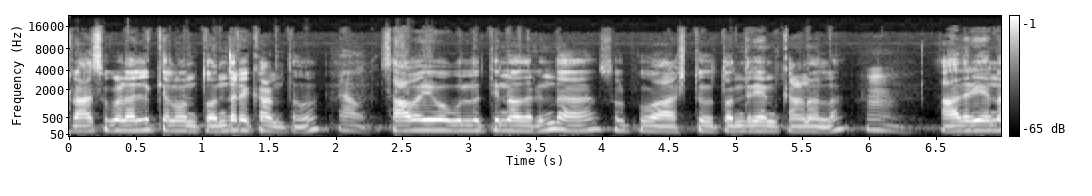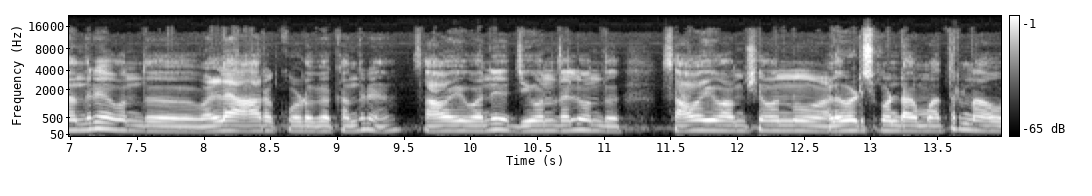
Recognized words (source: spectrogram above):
ರಾಸುಗಳಲ್ಲಿ ಕೆಲವೊಂದು ತೊಂದರೆ ಕಾಣ್ತವೆ. ಹೌದು. ಸಾವಯವ ಹುಲ್ಲು ತಿನ್ನೋದ್ರಿಂದ ಸ್ವಲ್ಪ ಅಷ್ಟು ತೊಂದರೆ ಏನು ಕಾಣಲ್ಲ. ಹ್ಮ್. ಆದ್ರೆ ಏನಂದ್ರೆ ಒಂದು ಒಳ್ಳೆ ಆಹಾರ ಕೊಡಬೇಕಂದ್ರೆ ಸಾವಯವನೇ ಜೀವನದಲ್ಲಿ ಒಂದು ಸಾವಯವ ಅಂಶವನ್ನು ಅಳವಡಿಸಿಕೊಂಡಾಗ ಮಾತ್ರ ನಾವು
